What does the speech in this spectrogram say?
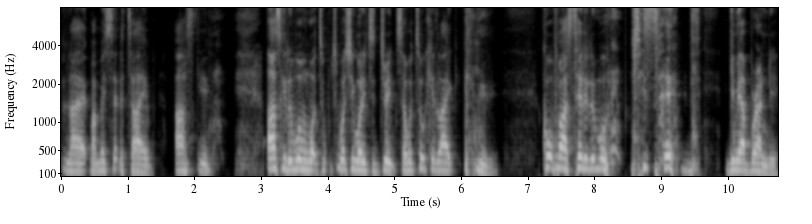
like my miss at the time, asking asking the woman what to, what she wanted to drink. So we're talking like quarter past ten in the morning. She said, "Give me a brandy."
